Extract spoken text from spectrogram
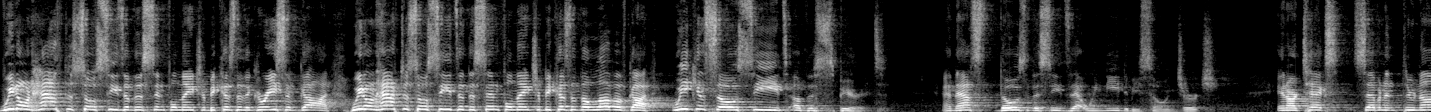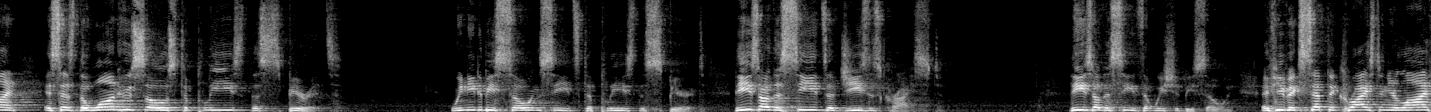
We don't have to sow seeds of the sinful nature because of the grace of God. We don't have to sow seeds of the sinful nature because of the love of God. We can sow seeds of the Spirit. And that's those are the seeds that we need to be sowing, church. In our text 7 and through 9, it says, The one who sows to please the Spirit. We need to be sowing seeds to please the Spirit. These are the seeds of Jesus Christ. These are the seeds that we should be sowing. If you've accepted Christ in your life,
